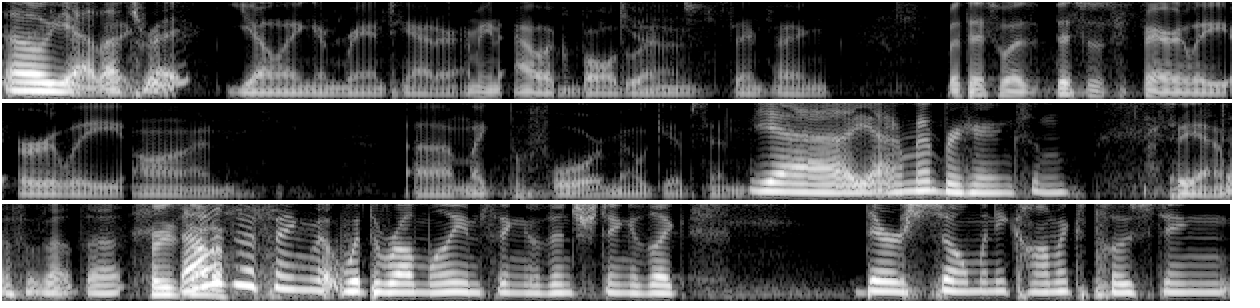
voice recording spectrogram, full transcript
oh yeah, just, that's like, right. Yelling and ranting at her. I mean, Alec Baldwin, gosh. same thing. But this was this was fairly early on, um, like before Mel Gibson. Yeah, yeah. I remember hearing some So yeah. stuff about that. So that was the thing that with the Robin Williams thing that was interesting is like there are so many comics posting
